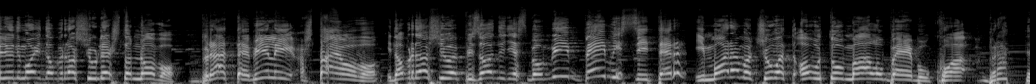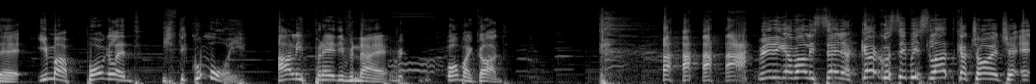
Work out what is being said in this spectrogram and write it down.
ljudi moji, dobrodošli u nešto novo. Brate, Bili, šta je ovo? I dobrodošli u epizodu gdje smo mi babysitter i moramo čuvat ovu tu malu bebu koja, brate, ima pogled isti ko moj. Ali predivna je. Oh my god. Vidi ga mali seljak, kako si mi slatka čoveče. E,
